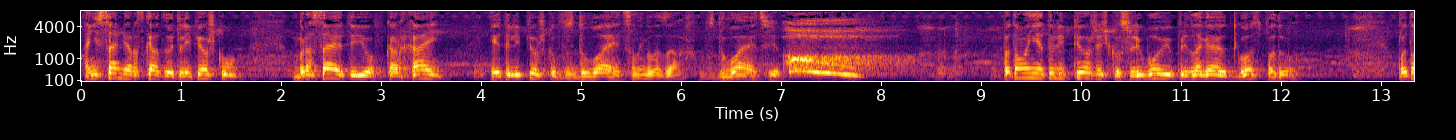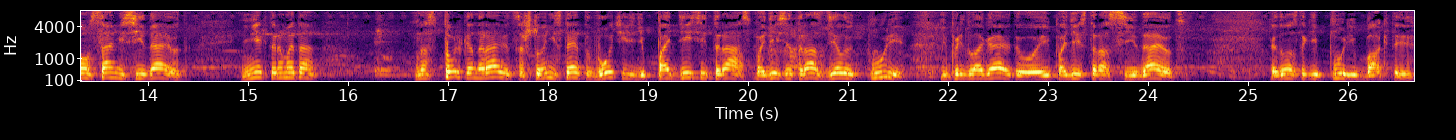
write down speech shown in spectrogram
Они сами раскатывают лепешку, бросают ее в кархай, и эта лепешка вздувается на глазах, вздувается. И... Потом они эту лепешечку с любовью предлагают Господу. Потом сами съедают. Некоторым это настолько нравится, что они стоят в очереди по 10 раз. По 10 раз делают пури и предлагают его, и по 10 раз съедают. Это у нас такие пури-бакты.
